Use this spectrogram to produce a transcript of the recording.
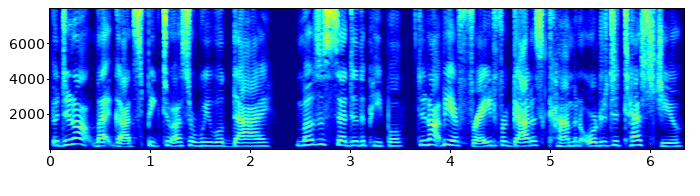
But do not let God speak to us, or we will die. Moses said to the people, Do not be afraid, for God has come in order to test you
